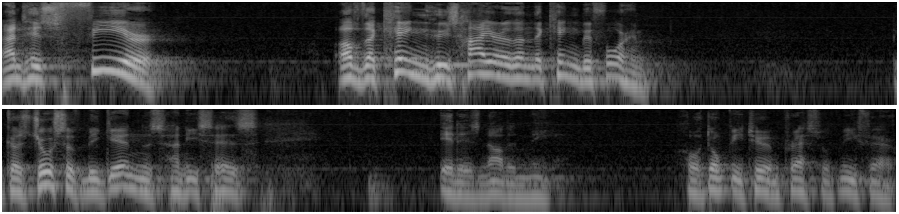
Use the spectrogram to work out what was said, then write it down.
and his fear of the king who's higher than the king before him. Because Joseph begins and he says, It is not in me. Oh, don't be too impressed with me, Pharaoh.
